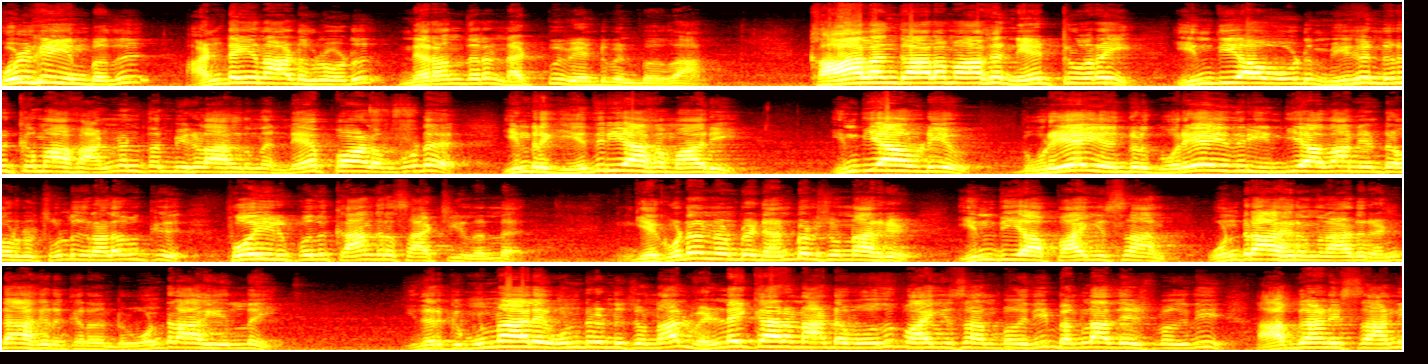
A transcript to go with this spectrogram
கொள்கை என்பது அண்டை நாடுகளோடு நிரந்தர நட்பு வேண்டும் என்பதுதான். காலங்காலமாக நேற்று வரை இந்தியாவோடு மிக நெருக்கமாக அண்ணன் தம்பிகளாக இருந்த நேபாளம் கூட இன்றைக்கு எதிரியாக மாறி இந்தியாவுடைய ஒரே எங்களுக்கு ஒரே எதிரி இந்தியா தான் என்று அவர்கள் சொல்லுகிற அளவுக்கு போயிருப்பது காங்கிரஸ் ஆட்சியில் அல்ல. இங்கே கூட நம்முடைய நண்பர் சொன்னார்கள் இந்தியா பாகிஸ்தான் ஒன்றாக இருந்த நாடு ரெண்டாக இருக்கிறது என்று. ஒன்றாக இல்லை. இதற்கு முன்னாலே ஒன்று என்று சொன்னால் வெள்ளைக்காரன் ஆண்ட போது பாகிஸ்தான் பகுதி பங்களாதேஷ் பகுதி ஆப்கானிஸ்தான்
